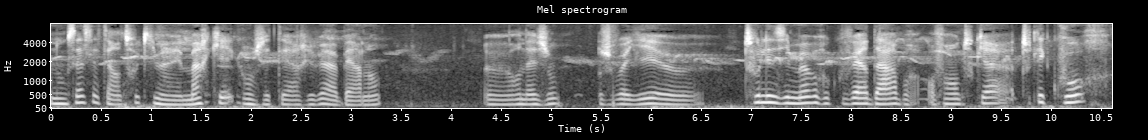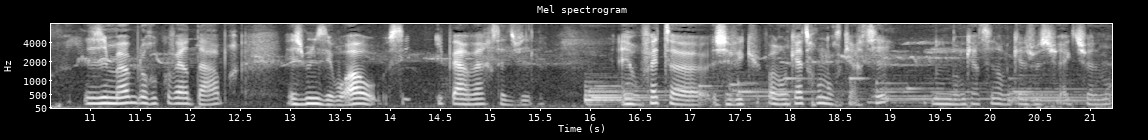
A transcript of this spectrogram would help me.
Donc ça, c'était un truc qui m'avait marqué quand j'étais arrivée à Berlin euh, en avion. Je voyais euh, tous les immeubles recouverts d'arbres, enfin en tout cas toutes les cours des immeubles recouverts d'arbres. Et je me disais, waouh, c'est hyper vert cette ville. Et en fait, euh, j'ai vécu pendant 4 ans dans ce quartier, donc dans le quartier dans lequel je suis actuellement,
